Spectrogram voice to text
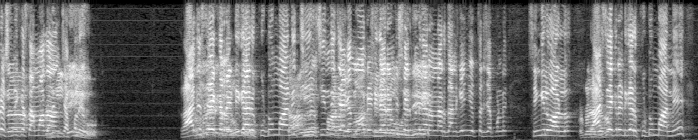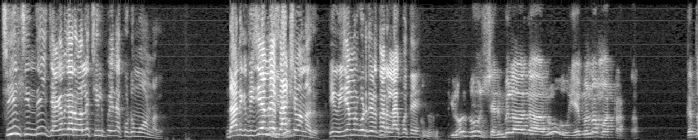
ప్రశ్నకి సమాధానం చెప్పలేదు. లేదు. రాజశేఖర్ రెడ్డి గారి కుటుంబాన్ని చీల్చింది జగన్మోహన్ రెడ్డి గారు అంటే షర్మిల. గారు అన్నారు. దానికి ఏం చెప్తారు చెప్పండి? సింగిల్ వాళ్ళు. రాజశేఖర రెడ్డి గారి కుటుంబాన్ని చీల్చింది జగన్ గారి వల్లే చీలిపోయింది ఆ కుటుంబం అన్నారు. దానికి విజయమే సాక్ష్యం అన్నారు. ఈ విజయమ్మని కూడా తిడతారా లేకపోతే? ఈరోజు షర్మిల గారు ఏమన్నా మాట్లాడతారు? గత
